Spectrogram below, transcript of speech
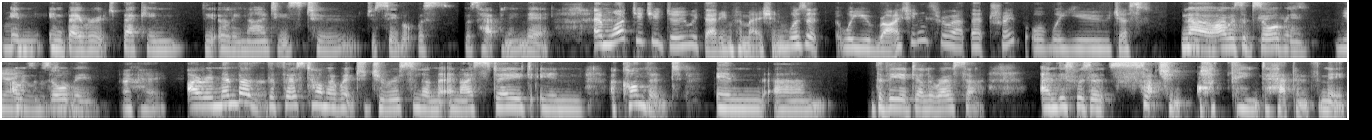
mm. in, in Beirut back in the early 90s to to see what was was happening there. And what did you do with that information? Was it were you writing throughout that trip or were you just no i was absorbing. Yeah i was absorbing. absorbing. Okay. I remember the first time i went to jerusalem and i stayed in a convent in um, the via dolorosa and this was a, such an odd thing to happen for me.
